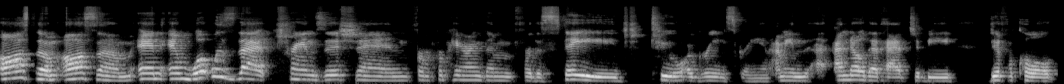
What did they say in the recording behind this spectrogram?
Awesome, awesome. And and what was that transition from preparing them for the stage to a green screen? I mean, I know that had to be difficult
